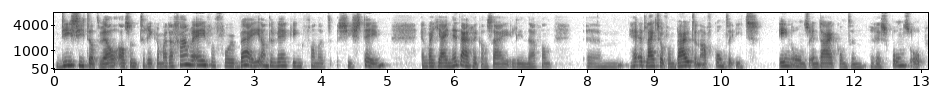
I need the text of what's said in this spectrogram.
die ziet dat wel als een trigger. Maar dan gaan we even voorbij aan de werking van het systeem. En wat jij net eigenlijk al zei, Linda, van ehm, het lijkt zo van buitenaf komt er iets in ons en daar komt een respons op.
